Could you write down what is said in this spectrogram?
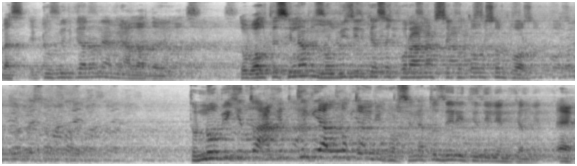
ব্যাস টুপির কারণে আমি আলাদা হয়ে গেছি। তো বলতেছিলাম, নবীজির কাছে কোরআন আসছে কত বছর পর? তো নবীকে তো আগের থেকে আল্লাহ তৈরি করছেন? এত দেরিতে দিলেন কেন? এক।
